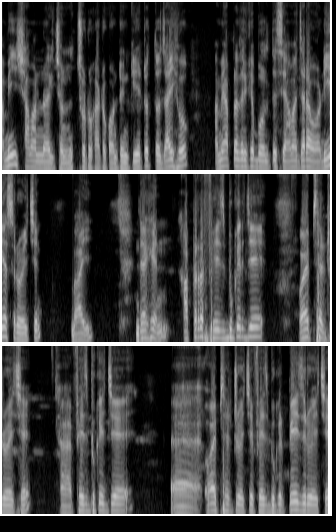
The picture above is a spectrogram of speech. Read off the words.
আমি সামান্য একজন ছোটোখাটো কন্টেন্ট ক্রিয়েটর তো যাই হোক, আমি আপনাদেরকে বলতেছি, আমার যারা অডিয়েন্স রয়েছেন, ভাই, দেখেন, আপনারা ফেসবুকের যে ওয়েবসাইট রয়েছে ফেসবুকের যে ওয়েবসাইট রয়েছে ফেসবুকের পেজ রয়েছে,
